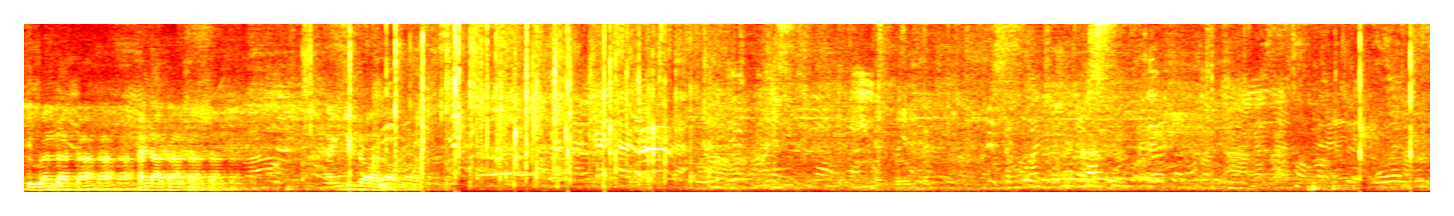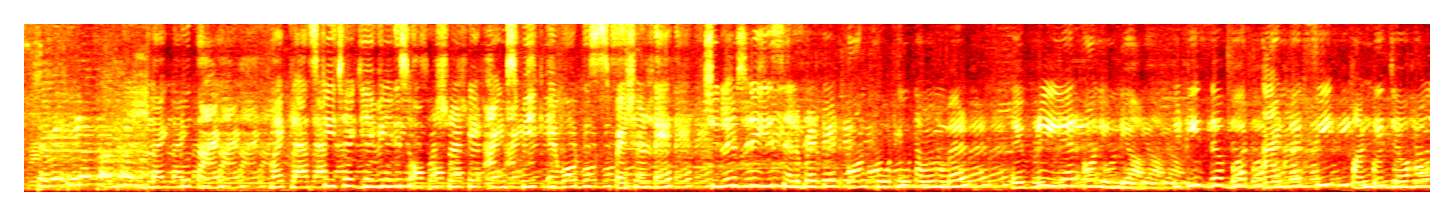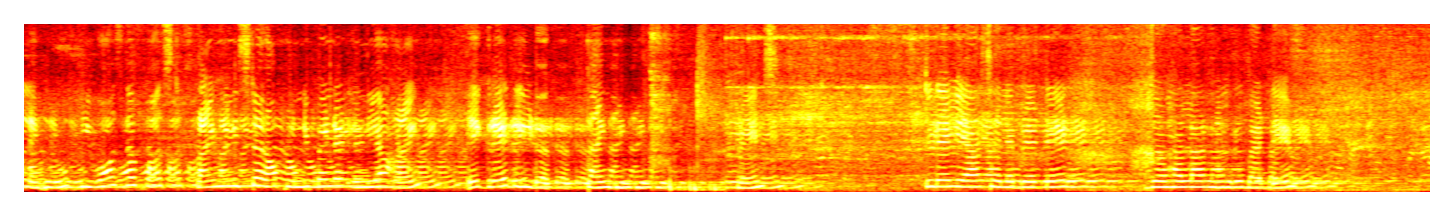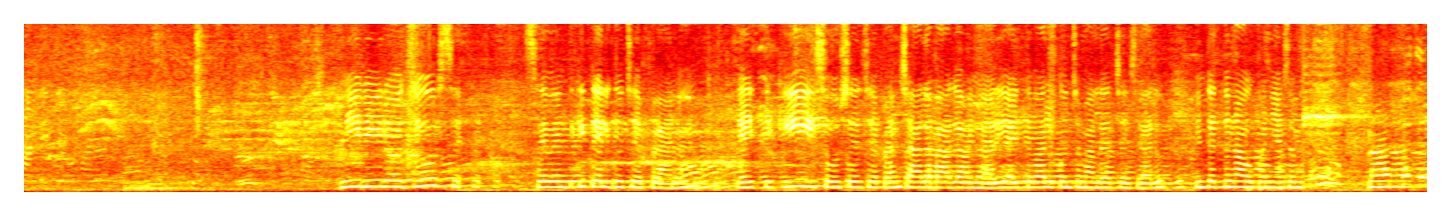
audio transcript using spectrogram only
Sugandhaka and Akanta. Thank you class Anju. like to thank my class teacher giving this opportunity and speak about this special day. Children's Day is celebrated on 14th November every year on India. It is the birth anniversary Pandit Jawaharlal Nehru. He was the first Prime Minister of independent India and a great leader. Thank you. Friends, today we are celebrated Jawaharlal Nehru birthday. నేను ఈరోజు సెవెంత్కి తెలుగు చెప్పాను. ఎయిత్కి social చెప్పాను. చాలా బాగా విన్నారు. Eighth వాళ్ళు కొంచెం అల్లరి చేశారు. ఇంతటితో నా ఉపన్యాసం నా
